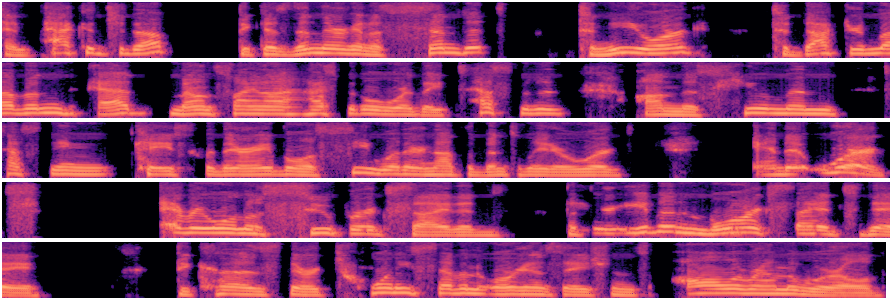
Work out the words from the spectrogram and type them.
and package it up because then they're going to send it to New York to Dr. Levin at Mount Sinai Hospital where they tested it on this human testing case where they were able to see whether or not the ventilator worked. And it worked. Everyone was super excited, but they're even more excited today because there are 27 organizations all around the world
